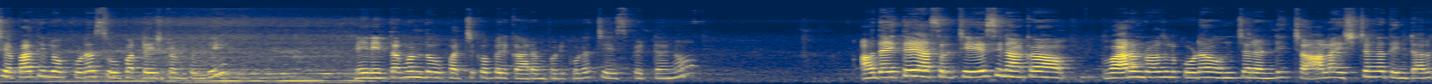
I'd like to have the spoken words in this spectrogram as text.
చపాతీలో కూడా సూపర్ టేస్ట్ ఉంటుంది. నేను ఇంతకుముందు పచ్చి కొబ్బరి కారం పొడి కూడా చేసి పెట్టాను. అదైతే అసలు చేసినాక వారం రోజులు కూడా ఉంచరండి. చాలా ఇష్టంగా తింటారు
